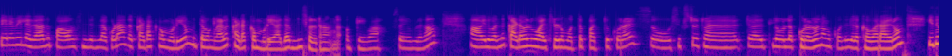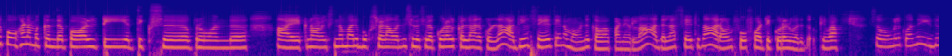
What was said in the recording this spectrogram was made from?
பிறவியில் ஏதாவது பாவம் செஞ்சுருந்தா கூட அதை கடக்க முடியும். மித்தவங்களால கடக்க முடியாது அப்படின்னு சொல்கிறாங்க ஓகேவா? ஸோ இவ்வளோதான். தான் இது வந்து கடவுள் வாழ்த்துல உள்ள மொத்தம் 10 குறள். ஸோ சிக்ஸ்த்து டுவெல்த்தில் உள்ள குரலும் நமக்கு வந்து இதில் கவர் ஆயிரும். இது போக நமக்கு இந்த பாலிட்டி, எத்திக்ஸு அப்புறம் வந்து எக்கனாமிக்ஸ் இந்த மாதிரி புக்ஸ்லலாம் வந்து சில சில குறள்கள்லாம் இருக்கும்ல, அதையும் சேர்த்தே நம்ம வந்து கவர் பண்ணிடலாம் அதெல்லாம் சேர்த்து தான் அரௌண்ட் ஃபோர் ஃபார்ட்டி குரல் வருது. ஓகேவா? ஸோ உங்களுக்கு வந்து இது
